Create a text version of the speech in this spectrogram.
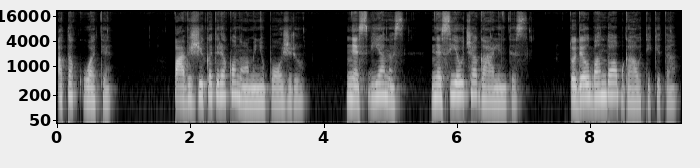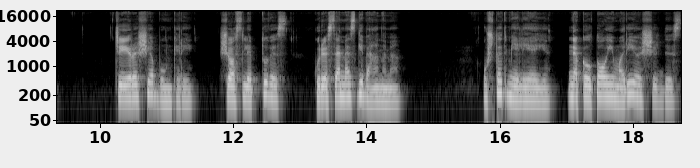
atakuoti. Pavyzdžiui, kad ir ekonominių požiūrių. Nes vienas nesijaučia galintis, todėl bando apgauti kitą. Čia yra šie bunkeriai, šios lėptuvės, kuriuose mes gyvename. Užtat, mėlyjeji, nekaltoji Marijos širdis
